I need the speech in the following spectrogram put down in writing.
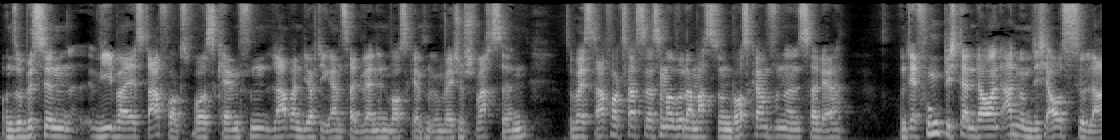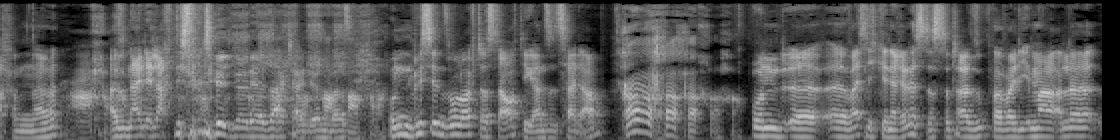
Und so ein bisschen wie bei Star Fox Bosskämpfen labern die auch die ganze Zeit während den Bosskämpfen irgendwelchen Schwachsinn. So bei Star Fox hast du das immer so, da machst du so einen Bosskampf und dann ist da der und der funkt dich dann dauernd an, um dich auszulachen, ne? Also nein, der lacht nicht natürlich nur, der sagt halt irgendwas. Und ein bisschen so läuft das da auch die ganze Zeit ab. Und äh, äh, weiß nicht, generell ist das total super, weil die immer alle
